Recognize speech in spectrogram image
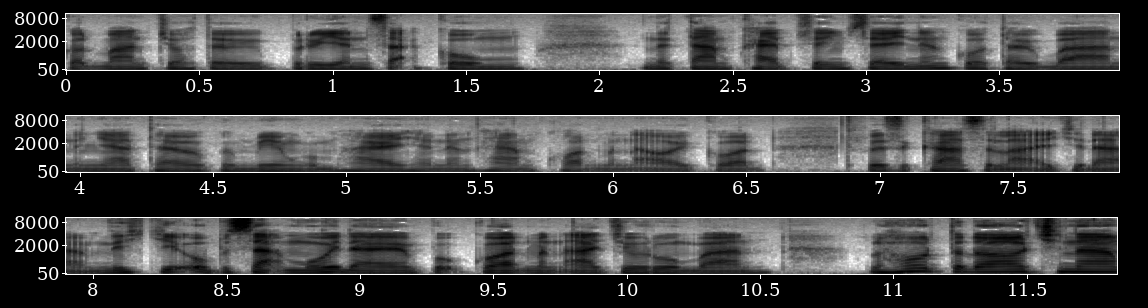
គាត់បានចុះទៅព្រៀនសហគមន៍នៅតាមខេត្តផ្សេងផ្សេងហ្នឹងក៏ត្រូវបានអាជ្ញាធរគម្រាមកំហែងហើយនឹងហាមឃាត់មិនឲ្យគាត់ធ្វើសិក្ខាសាលាជាដើមនេះជាឧបសគ្គមួយដែលពួកគាត់មិនអាចចូលរួមបានរហូតទៅដល់ឆ្នាំ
